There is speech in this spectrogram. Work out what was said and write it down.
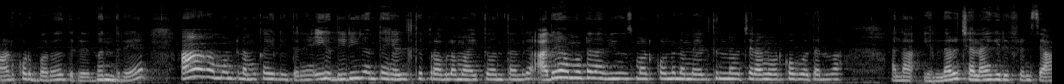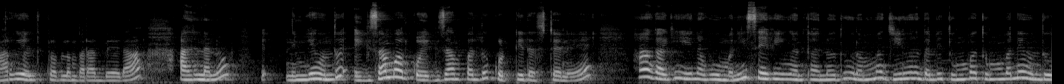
ಮಾಡ್ಕೊಂಡು ಬರೋದ್ರೆ, ಬಂದರೆ ಆ ಅಮೌಂಟ್ ನಮ್ಮ ಕೈಲಿದ್ದರೆ ಈಗ ದಿಢೀರಂತ ಹೆಲ್ತ್ ಪ್ರಾಬ್ಲಮ್ ಆಯಿತು ಅಂತಂದರೆ ಅದೇ ಅಮೌಂಟ್ ನಾವು ಯೂಸ್ ಮಾಡಿಕೊಂಡು ನಮ್ಮ ಹೆಲ್ತನ್ನ ನಾವು ಚೆನ್ನಾಗಿ ನೋಡ್ಕೋಬೋದಲ್ವಾ? ಅಲ್ಲ, ಎಲ್ಲರೂ ಚೆನ್ನಾಗಿರಿ ಫ್ರೆಂಡ್ಸ್ ಯಾರಿಗೂ ಹೆಲ್ತ್ ಪ್ರಾಬ್ಲಮ್ ಬರೋದು ಬೇಡ. ಆದರೆ ನಾನು ನಿಮಗೆ ಒಂದು ಎಕ್ಸಾಂಪಲ್ ಕೊ ಎಕ್ಸಾಂಪಲ್ಲು ಕೊಟ್ಟಿದ್ದಷ್ಟೇ ಹಾಗಾಗಿ ನಾವು ಮನಿ ಸೇವಿಂಗ್ ಅಂತ ಅನ್ನೋದು ನಮ್ಮ ಜೀವನದಲ್ಲಿ ತುಂಬ ತುಂಬಾ ಒಂದು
